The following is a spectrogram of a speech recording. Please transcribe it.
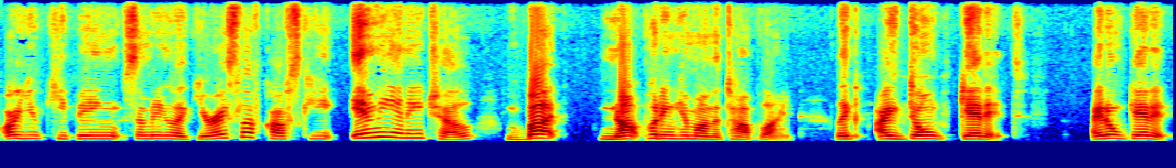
are you keeping somebody like Uri Slafkovsky in the NHL, but not putting him on the top line? Like, I don't get it. I don't get it.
